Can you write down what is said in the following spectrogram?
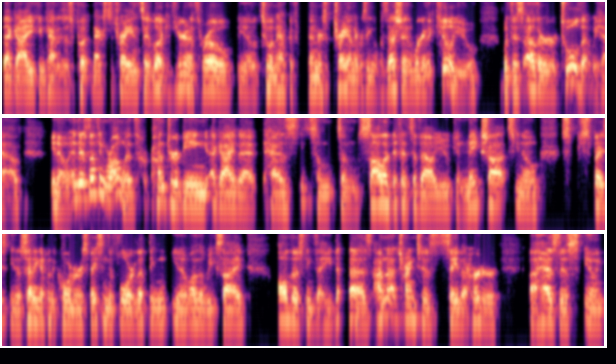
that guy you can kind of just put next to Trae and say, look, if you're going to throw, you know, two and a half defenders Trae on every single possession, we're going to kill you with this other tool that we have. You know, and there's nothing wrong with Hunter being a guy that has some some solid defensive value, can make shots, you know, space, you know, setting up in the corner, spacing the floor, lifting, you know, on the weak side, all those things that he does. I'm not trying to say that Huerter – uh, has this you know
